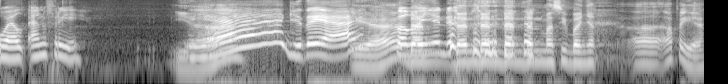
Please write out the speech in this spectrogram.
Wild and free. Iya Ya, gitu ya. Iya, Pokoknya dan, dan dan dan dan masih banyak eh, apa ya?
